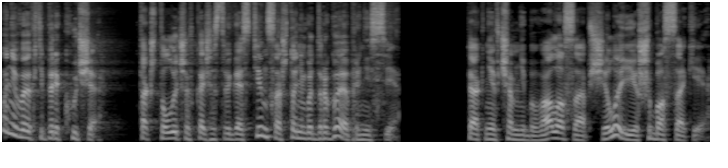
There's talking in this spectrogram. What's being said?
У него их теперь куча, так что лучше в качестве гостинца что-нибудь другое принеси». Как ни в чем не бывало, сообщила ей Шибасаки.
